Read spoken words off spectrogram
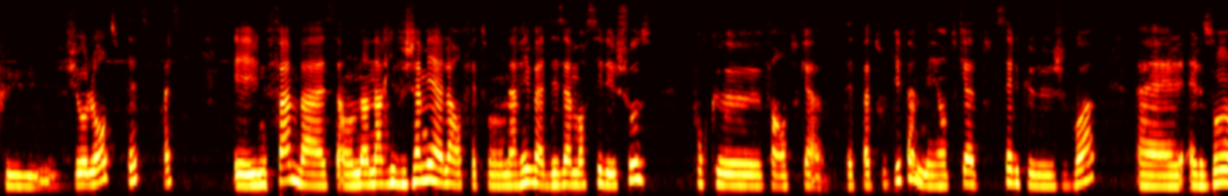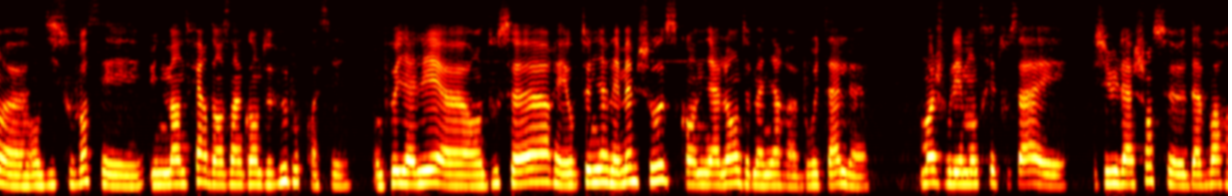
plus violente, peut-être presque. Et une femme, bah, ça, on n'en arrive jamais à là, en fait. On arrive à désamorcer les choses pour que, enfin, en tout cas, peut-être pas toutes les femmes, mais en tout cas, toutes celles que je vois, euh, elles ont, euh, on dit souvent, c'est une main de fer dans un gant de velours, quoi. C'est, on peut y aller euh, en douceur et obtenir les mêmes choses qu'en y allant de manière brutale. Moi, je voulais montrer tout ça et j'ai eu la chance d'avoir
